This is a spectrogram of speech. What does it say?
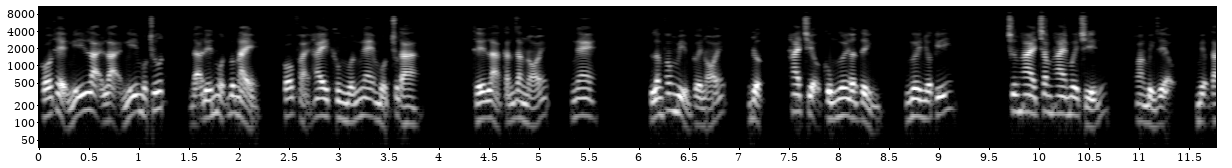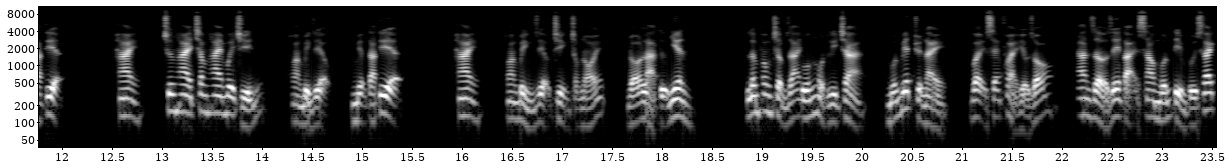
Có thể nghĩ lại lại nghĩ một chút, đã đến một bước này, có phải hay không muốn nghe một chút ta? Thế là cắn răng nói, nghe. Lâm phong mỉm cười nói, được hai triệu cùng ngươi ân tình, ngươi nhớ kỹ. Chương hai trăm hai mươi chín, hoàng bình diệu, miệng tá tiện. Hai, chương hai trăm hai mươi chín, hoàng bình diệu, miệng tá tiện. Hai, hoàng bình diệu trịnh trọng nói, đó là tự nhiên. Lâm phong chậm rãi uống một ly trà, muốn biết chuyện này, vậy sẽ phải hiểu rõ, an giờ dê tại sao muốn tìm túi sách?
